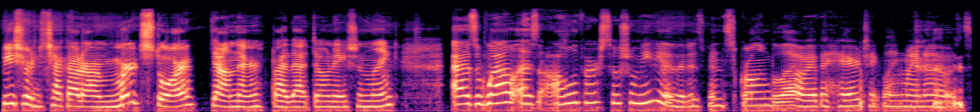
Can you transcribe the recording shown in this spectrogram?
be sure to check out our merch store down there by that donation link, as well as all of our social media that has been scrolling below. I have a hair tickling my nose.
